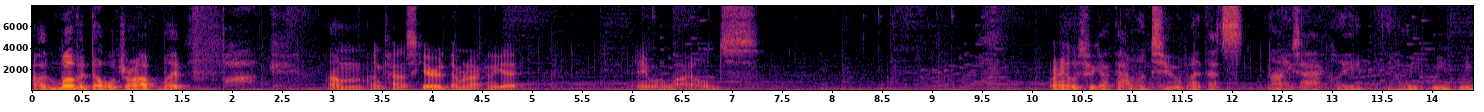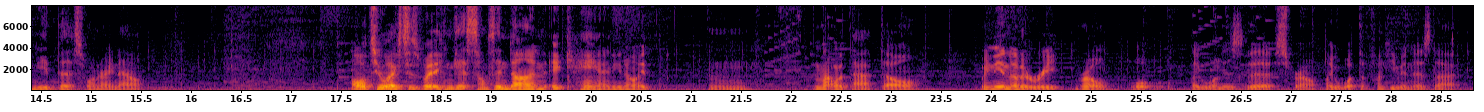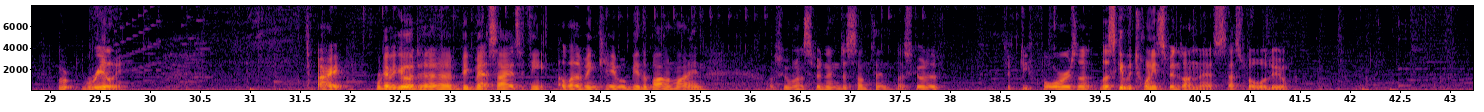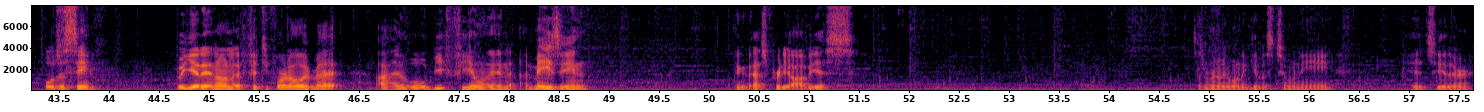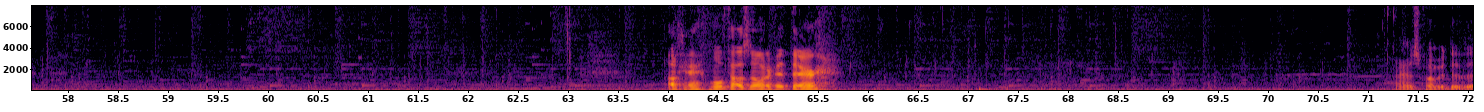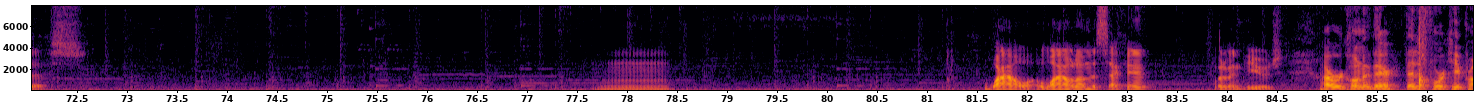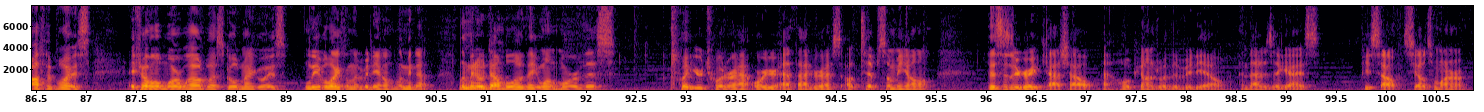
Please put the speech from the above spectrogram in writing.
I would love a double drop, but fuck, I'm I'm kind of scared that we're not gonna get any more wilds. All right, at least we got that one too, but that's not exactly. You know, we we we need this one right now. All two X's, but it can get something done. It can, you know. It. Mm, not with that though. We need another re, bro. Like, what is this, bro? Like, what the fuck even is that? R really? Alright, we're gonna go to big bet size. I think 11k will be the bottom line. Unless we want to spin into something. Let's go to 54. So let's give it 20 spins on this. That's what we'll do. We'll just see. If we get in on a $54 bet, I will be feeling amazing. I think that's pretty obvious. Doesn't really want to give us too many hits either. Okay, well, thousand dollar hit there. I just bump it to this. Mm. Wow, a wild on the second would have been huge. Alright, we're calling it there. That is 4K profit, boys. If y'all want more Wild West Gold Megaways, leave a like on the video. Let me know. Let me know down below that you want more of this. Put your Twitter at or your F address. I'll tip some of y'all. This is a great cash out. I hope y'all enjoyed the video. And that is it, guys. Peace out. See y'all tomorrow.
